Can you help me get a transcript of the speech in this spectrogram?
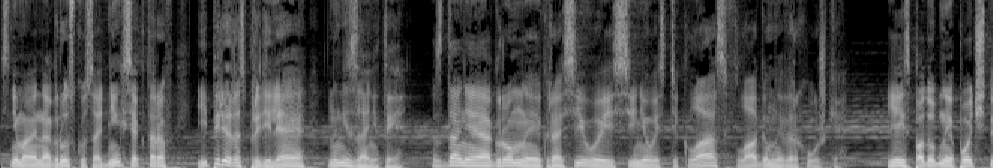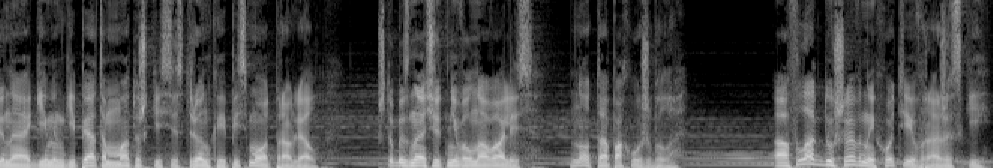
снимая нагрузку с одних секторов и перераспределяя на незанятые. Здание огромное и красивое из синего стекла с флагом на верхушке. Я из подобной почты на Геминге пятом матушке с сестренкой письмо отправлял, чтобы, значит, не волновались, но та похуже была. А флаг душевный, хоть и вражеский.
